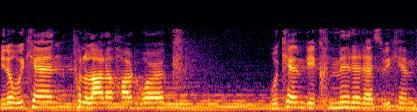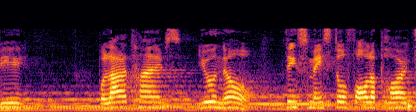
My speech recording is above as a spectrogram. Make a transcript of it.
You know, we can put a lot of hard work. We can be committed as we can be. But a lot of times, you know, things may still fall apart.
